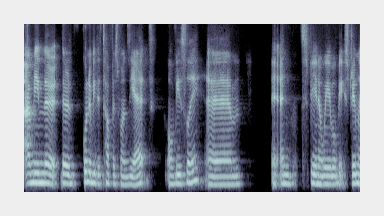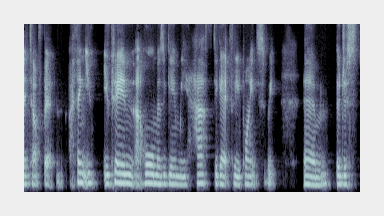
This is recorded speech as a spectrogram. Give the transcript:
I mean, they're they're going to be the toughest ones yet, obviously. Um, and Spain away will be extremely tough. But I think you, Ukraine at home is a game we have to get three points. We, um, they're just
